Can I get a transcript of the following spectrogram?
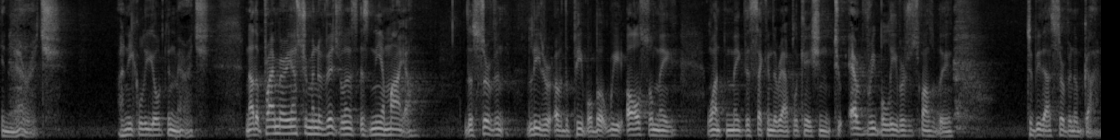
in marriage. unequally yoked in marriage. Now, the primary instrument of vigilance is Nehemiah, the servant leader of the people, but we also may want to make the secondary application to every believer's responsibility to be that servant of God.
